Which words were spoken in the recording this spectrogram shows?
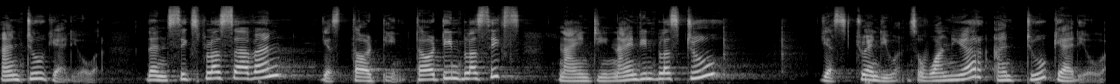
and 2 carry over. Then 6 plus 7, yes 13. 13 plus 6, 19. 19 plus 2, yes 21. So 1 here and 2 carry over.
